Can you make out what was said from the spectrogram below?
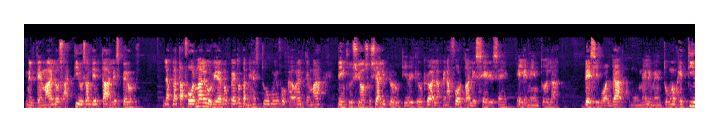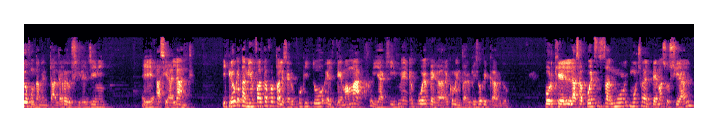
en el tema de los activos ambientales, pero la plataforma del gobierno Petro también estuvo muy enfocado en el tema de inclusión social y productiva y creo que vale la pena fortalecer ese elemento de la desigualdad como un elemento, un objetivo fundamental de reducir el Gini eh, hacia adelante. Y creo que también falta fortalecer un poquito el tema macro, y aquí me voy a pegar al comentario que hizo Ricardo, porque las apuestas están muy, mucho en el tema social,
